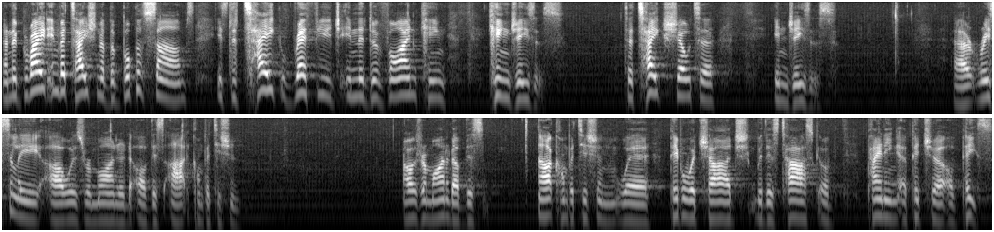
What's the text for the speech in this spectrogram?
And the great invitation of the book of Psalms is to take refuge in the divine King, King Jesus, to take shelter in Jesus. Uh, recently, I was reminded of this art competition. I was reminded of this art competition where people were charged with this task of painting a picture of peace.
